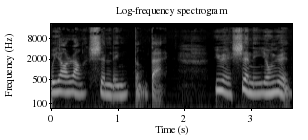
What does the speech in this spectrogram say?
不要让圣灵等待，因为圣灵永远、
